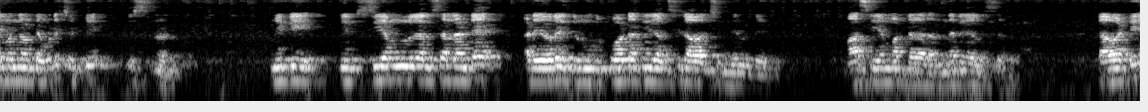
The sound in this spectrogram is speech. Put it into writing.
ఏమన్నా ఉంటే కూడా చెప్పి ఇస్తున్నాడు. మీకు మీకు సీఎంలు కలిసాలంటే అక్కడ ఎవరో ఇద్దరు ముగ్గురు కోటర్ని కలిసి రావాల్సిందే ఉండేది. మా సీఎం అట్లా కాదు అందరినీ కలుస్తారు కాబట్టి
